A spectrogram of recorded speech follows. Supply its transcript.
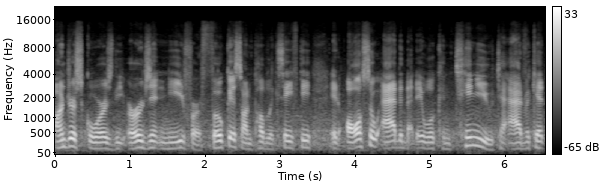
underscores the urgent need for a focus on public safety. It also added that it will continue to advocate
